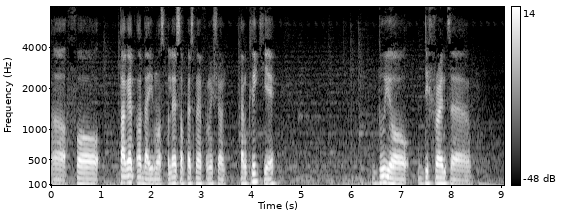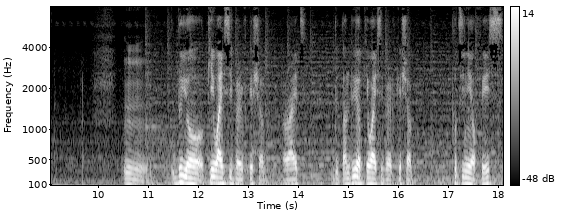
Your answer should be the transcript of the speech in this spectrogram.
uh, for target order you must collect some personal information. You can click here do your different uh, mm, do your KYC verification all right you can do your KYC verification. Put in your face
